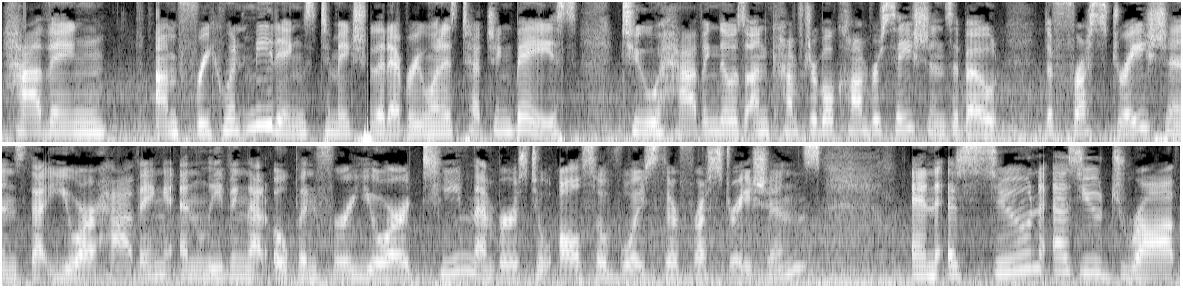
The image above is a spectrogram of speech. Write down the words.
having um, frequent meetings to make sure that everyone is touching base, to having those uncomfortable conversations about the frustrations that you are having and leaving that open for your team members to also voice their frustrations. And as soon as you drop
